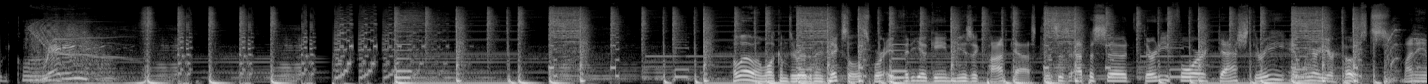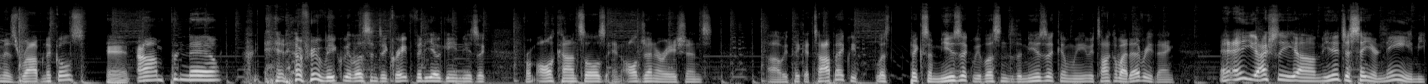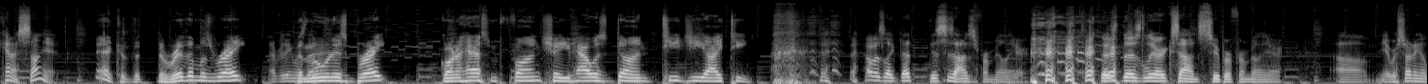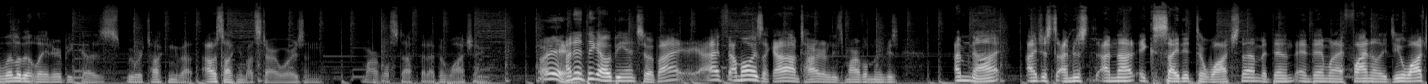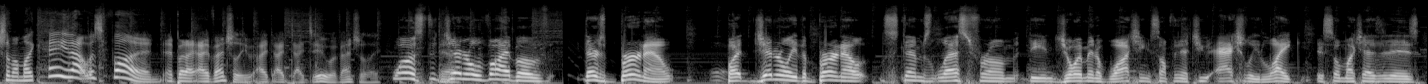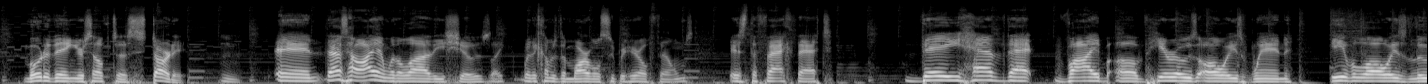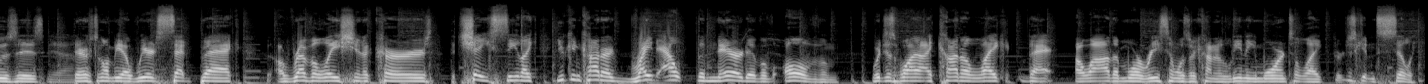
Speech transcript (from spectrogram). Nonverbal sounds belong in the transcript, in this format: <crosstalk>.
Ready? Hello and welcome to Rhythm and Pixels. We're a video game music podcast. This is episode 34 3, and we are your hosts. My name is Rob Nichols, And I'm Pernell. <laughs> and every week we listen to great video game music from all consoles and all generations. Uh, we pick a topic, we lis- pick some music, we listen to the music, and we, we talk about everything. And, and you actually, um, you didn't just say your name, you kind of sung it. Yeah, because the, the rhythm was right. Everything was The was moon is bright. Gonna have some fun. Show you how it's done. TGIT. there. <laughs> I was like, that. This sounds familiar. those, those lyrics sound super familiar. Um, yeah, we're starting a little bit later because we were talking about. I was talking about Star Wars and Marvel stuff that I've been watching. Oh yeah. I didn't think I would be into it, but I, I I'm always like, ah, I'm tired of these Marvel movies. I'm not. I just I'm just I'm not excited to watch them. And then and then when I finally do watch them, I'm like, hey, that was fun. But I, I eventually I, I I do eventually. Well, it's the Yeah. general vibe of there's burnout, but generally the burnout stems less from the enjoyment of watching something that you actually like, as so much as it is motivating yourself to start it. Mm. And that's how I am with a lot of these shows. Like when it comes to Marvel superhero films, is the fact that they have that vibe of heroes always win, evil always loses. Yeah. There's going to be a weird setback, a revelation occurs, the chase scene. Like you can kind of write out the narrative of all of them, which is why I kind of like that. A lot of the more recent ones are kind of leaning more into like they're just getting silly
